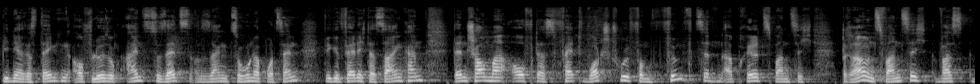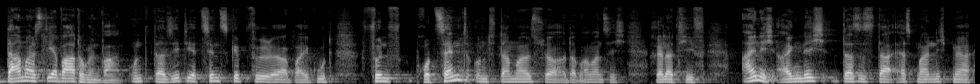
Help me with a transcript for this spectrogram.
binäres Denken auf Lösung 1 zu setzen und zu sagen zu 100 Prozent, wie gefährlich das sein kann. Denn schau mal auf das Fed Watch Tool vom 15. April 2023, was damals die Erwartungen waren. Und da seht ihr Zinsgipfel bei gut 5 Prozent und damals, ja, da war man sich relativ einig eigentlich, dass es da erstmal nicht mehr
